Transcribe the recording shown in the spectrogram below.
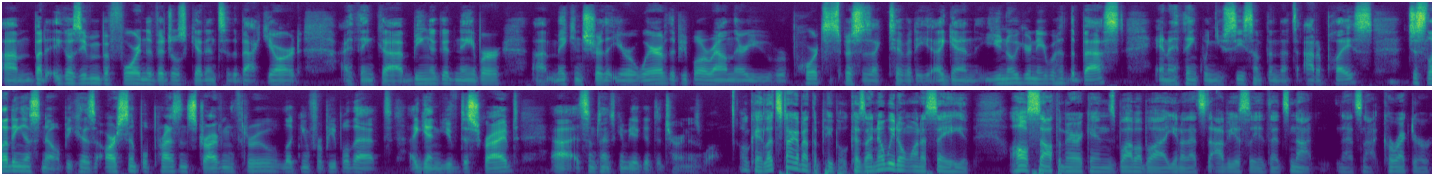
Um, but it goes even before individuals get into the backyard. I think uh, being a good neighbor, uh, making sure that you're aware of the people around there, you report suspicious activity. Again, you know your neighborhood the best, and I think when you see something that's out of place, just letting us know because our simple presence driving through, looking for people that again you've you've described, uh, sometimes can be a good deterrent as well. Okay, let's talk about the people because I know we don't want to say all South Americans, blah blah blah. You know, that's obviously that's not that's not correct or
